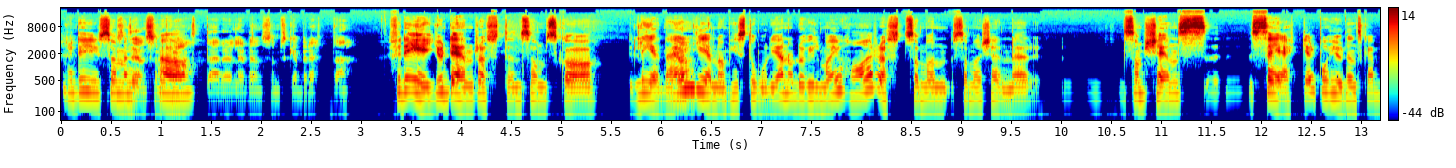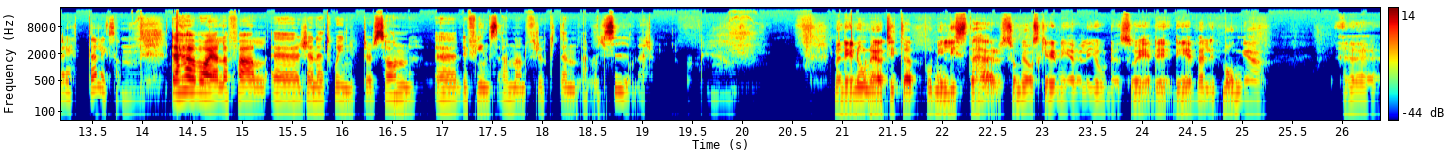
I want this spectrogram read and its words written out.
Det är ju som en, den som ja, pratar eller den som ska berätta. för det är ju den rösten som ska leda en genom historien och då vill man ju ha en röst som man, som man känner som känns säker på hur den ska berätta. Liksom. Mm. Det här var i alla fall eh, Jeanette Winterson, eh, Det finns annan frukt än apelsiner. Men det är nog när jag tittar på min lista här som jag skrev ner eller gjorde så är det, det är väldigt många eh,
